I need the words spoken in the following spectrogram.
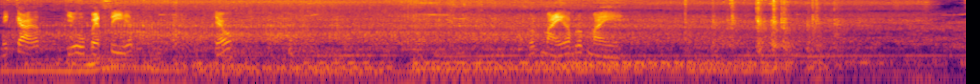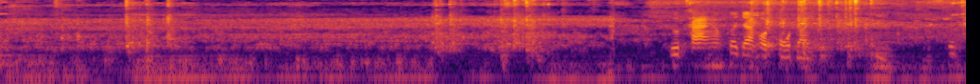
ไม่กล้าครับ GO 8 C ครับแจ๋วรถใหม่ครับ รถใหม่ ดูทางครับก็จะโหดๆหน่อย รถไถ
